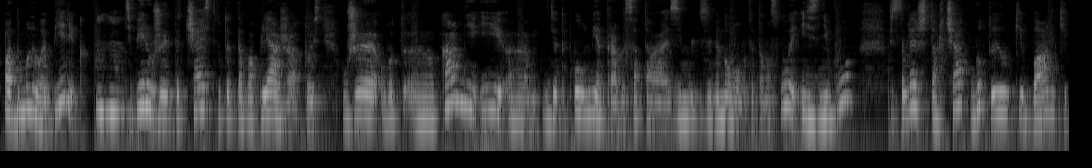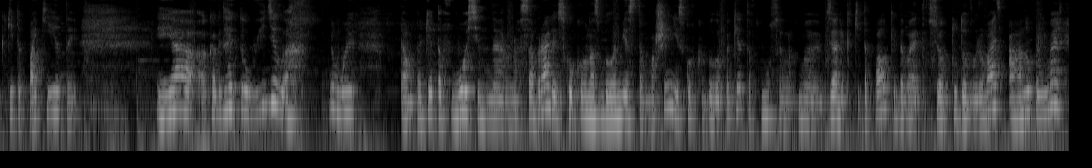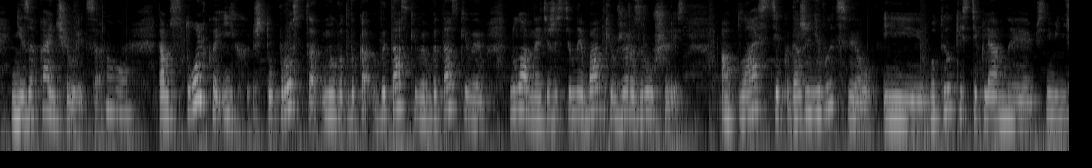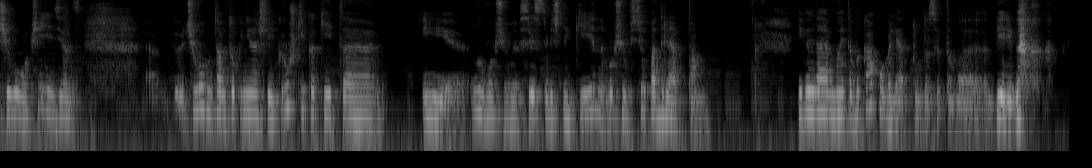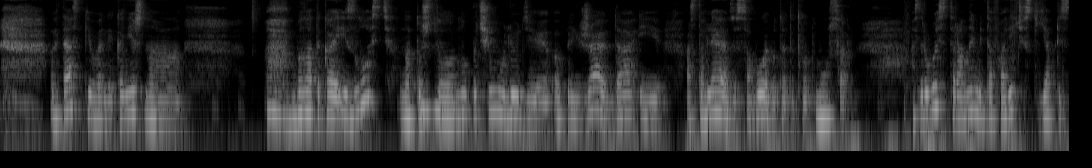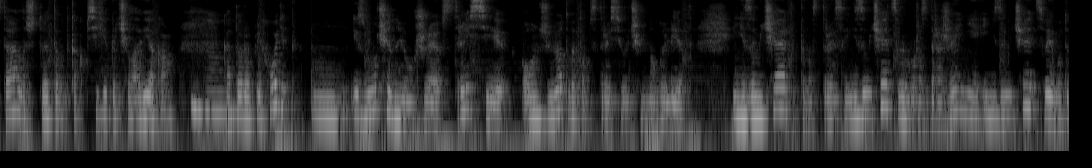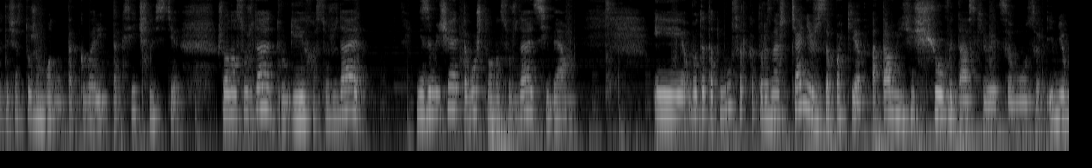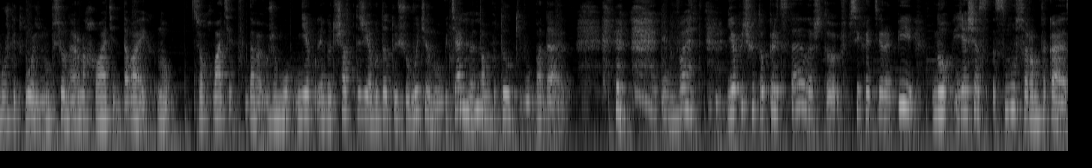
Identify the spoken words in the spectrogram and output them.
подмыло берег, угу. теперь уже это часть вот этого пляжа, то есть уже вот э, камни и э, где-то полметра высота зем, земляного вот этого слоя, из него, представляешь, торчат бутылки, банки, какие-то пакеты. И я, когда это увидела, ну мы там пакетов 8, наверное, собрали. Сколько у нас было места в машине и сколько было пакетов мусорных. Мы взяли какие-то палки, давай это все оттуда вырывать, а оно, понимаешь, не заканчивается. Ого. Там столько их, что просто мы вот вытаскиваем, вытаскиваем. Ну ладно, эти жестяные банки уже разрушились. А пластик даже не выцвел, и бутылки стеклянные, с ними ничего вообще не делается. Чего мы там только не нашли. Кружки какие-то, и, ну, в общем, и средства личной гигиены, в общем, все подряд там. И когда мы это выкапывали оттуда, с этого берега, вытаскивали, конечно, была такая и злость на то, что, ну, почему люди э, приезжают, да, и оставляют за собой вот этот вот мусор. А с другой стороны, метафорически я представила, что это вот как психика человека, угу. который приходит измученный уже в стрессе, он живет в этом стрессе очень много лет и не замечает этого стресса, и не замечает своего раздражения, и не замечает своей, вот это сейчас тоже модно так говорить, токсичности, что он осуждает других, осуждает, не замечает того, что он осуждает себя. И вот этот мусор, который, знаешь, тянешь за пакет, а там еще вытаскивается мусор. И мне муж говорит, Оль, ну все, наверное, хватит, давай их, ну, все, хватит, давай, уже не... Я говорю, сейчас, подожди, я вот эту еще вытяну, вытягиваю, а там бутылки выпадают. И бывает, я почему-то представила, что в психотерапии, но я сейчас с мусором такая,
